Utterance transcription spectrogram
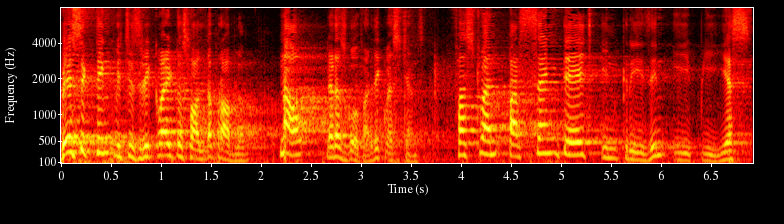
basic thing which is required to solve the problem. Now, let us go for the questions. First one percentage increase in EPS.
